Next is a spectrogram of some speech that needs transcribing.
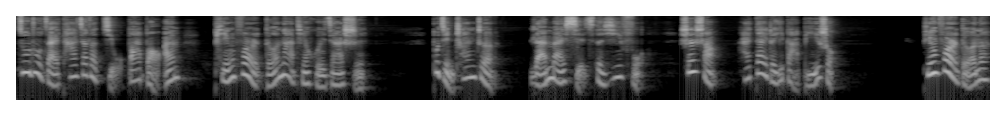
租住在他家的酒吧保安平福尔德那天回家时，不仅穿着染满血迹的衣服，身上还带着一把匕首。平福尔德呢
